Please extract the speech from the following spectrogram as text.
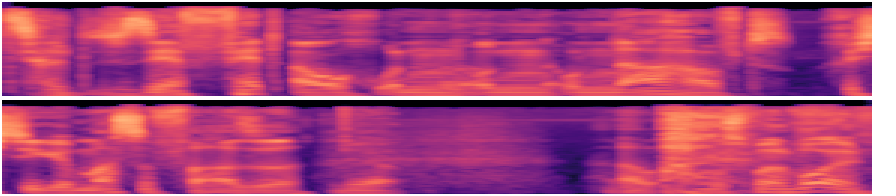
ist halt sehr fett auch und, und, und nahrhaft. Richtige Massephase. Ja. Aber Muss man wollen.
